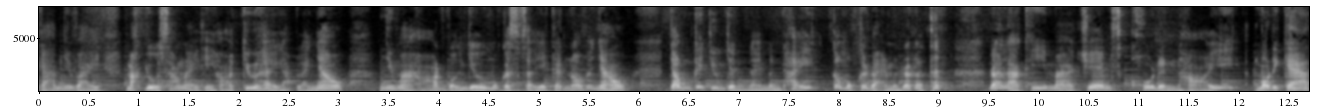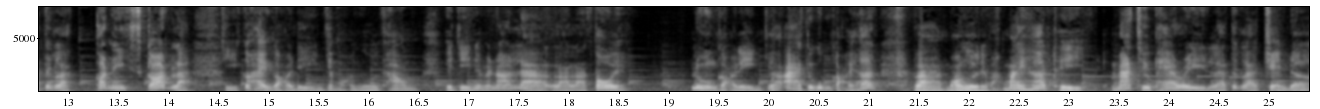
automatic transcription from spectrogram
cảm như vậy. Mặc dù sau này thì họ chưa hề gặp lại nhau, nhưng mà họ vẫn giữ một cái sợi dây kết nối với nhau. Trong cái chương trình này mình thấy có một cái đoạn mình rất là thích, đó là khi mà James Corden hỏi Monica, tức là Connie Scott là, chị có hay gọi điện cho mọi người không? Thì chị này mới nói là là là tôi luôn gọi điện cho ai tôi cũng gọi hết, và mọi người đều bắt máy hết. Thì Matthew Perry là, tức là gender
